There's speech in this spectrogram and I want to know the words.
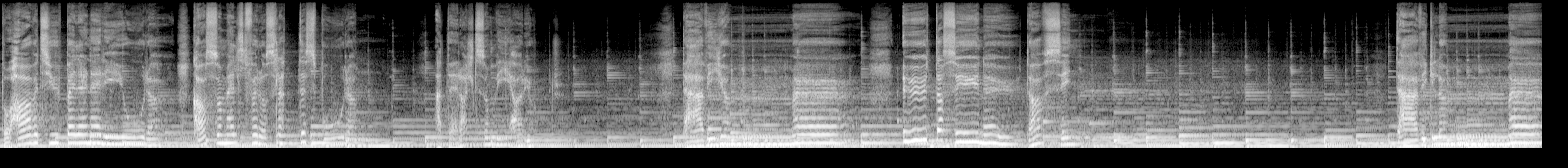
På havets djup eller nedi jorda. Hva som helst for å slette sporene etter alt som vi har gjort. Der vi gjemmer ut av syne, ut av sinn. Vi glemmer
